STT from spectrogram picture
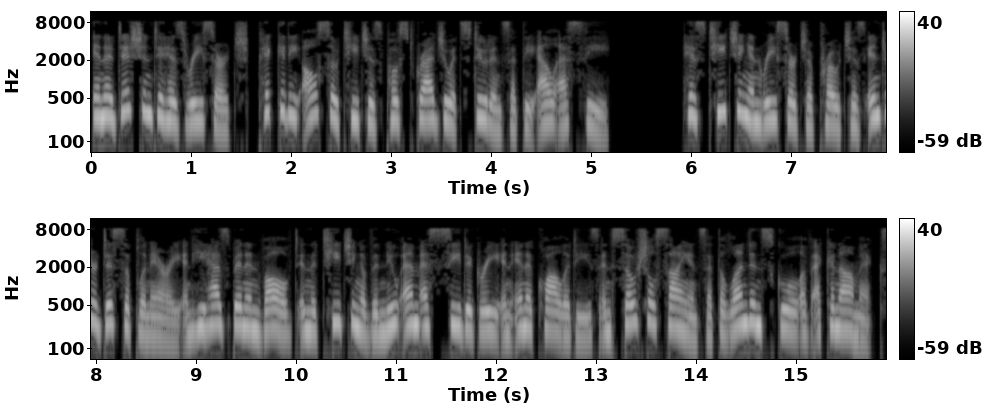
In addition to his research, Piketty also teaches postgraduate students at the LSE. His teaching and research approach is interdisciplinary and he has been involved in the teaching of the new MSc degree in Inequalities and Social Science at the London School of Economics.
